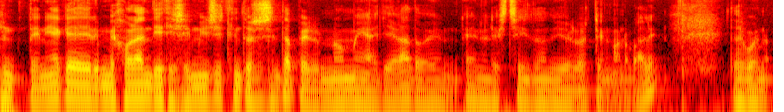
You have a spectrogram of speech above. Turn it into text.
tenía que mejorar en 16.660, pero no me ha llegado en, el exchange donde yo lo tengo, ¿no? ¿Vale? Entonces, bueno,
